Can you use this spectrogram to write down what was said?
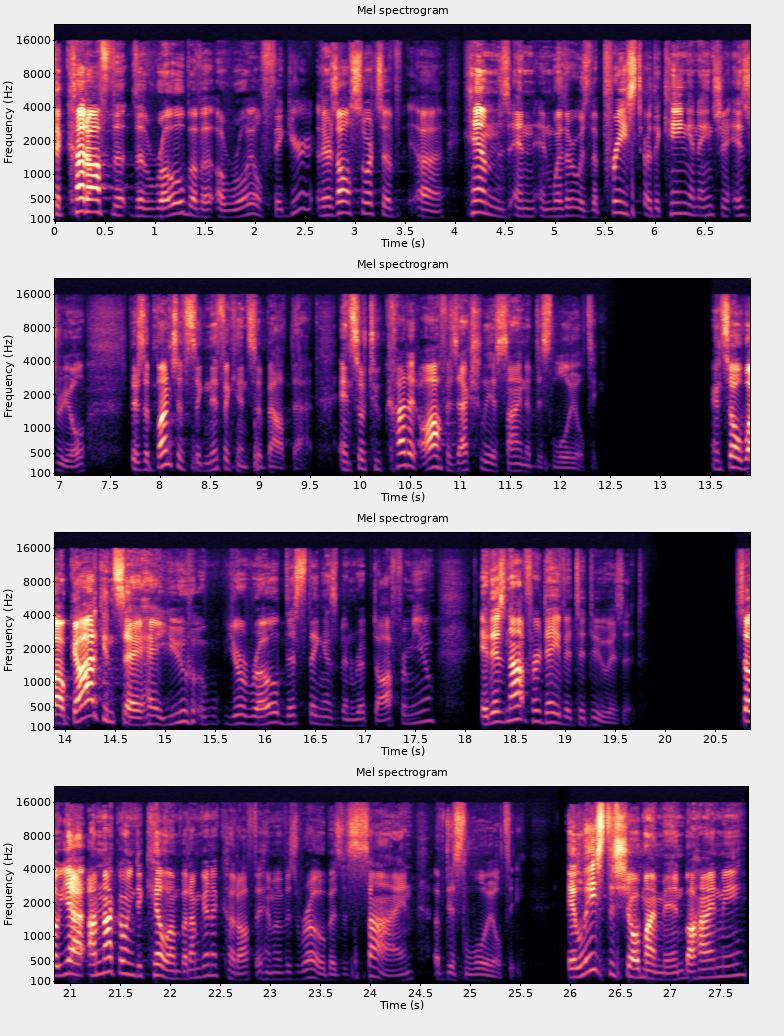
to cut off the, the robe of a, a royal figure, there's all sorts of uh, hymns, and, and whether it was the priest or the king in ancient Israel, there's a bunch of significance about that. And so to cut it off is actually a sign of disloyalty. And so while God can say, hey, you, your robe, this thing has been ripped off from you, it is not for David to do, is it? So, yeah, I'm not going to kill him, but I'm going to cut off the hem of his robe as a sign of disloyalty. At least to show my men behind me,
